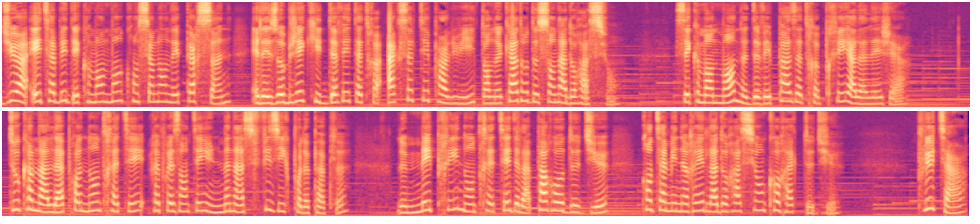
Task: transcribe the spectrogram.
Dieu a établi des commandements concernant les personnes et les objets qui devaient être acceptés par lui dans le cadre de son adoration. Ces commandements ne devaient pas être pris à la légère. Tout comme la lèpre non traitée représentait une menace physique pour le peuple, le mépris non traité de la parole de Dieu contaminerait l'adoration correcte de Dieu. Plus tard,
